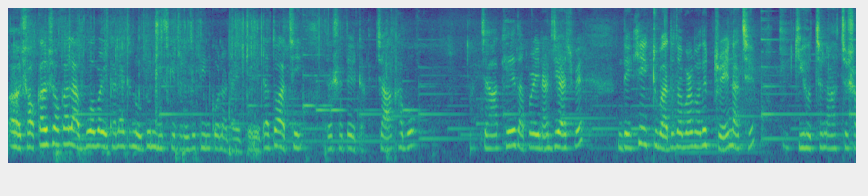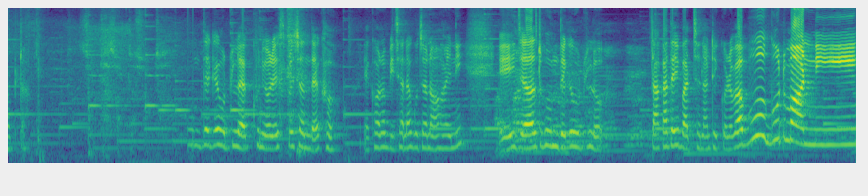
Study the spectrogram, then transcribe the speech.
সকাল সকাল আব্বু আবার এখানে একটা নতুন বিস্কিট এনেছে তিন কোনা টাইপের এটা তো আছেই, তার সাথে এটা। চা খাব। চা খেয়ে তারপর এনার্জি আসবে। দেখি একটু বাদে তো আবার আমাদের ট্রেন আছে। কি হচ্ছে, না হচ্ছে সবটা। ঘুম থেকে উঠল এক্ষুনি, ওর এক্সপ্রেশন দেখো। এখনও বিছানা গুছানো হয়নি। এই জাস্ট ঘুম থেকে উঠল। তাকাতেই পাচ্ছে না ঠিক করে। বাবু good morning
